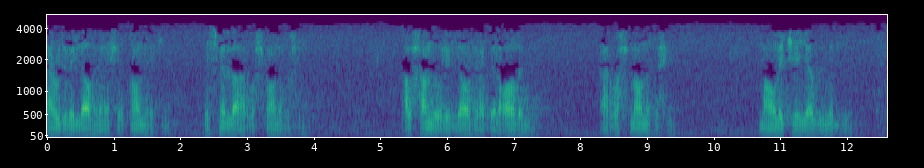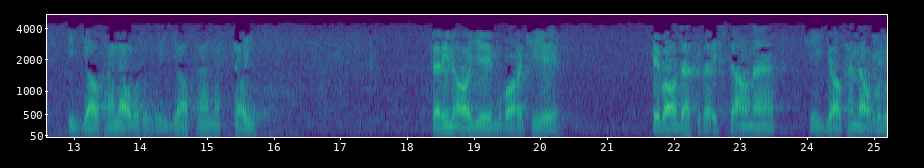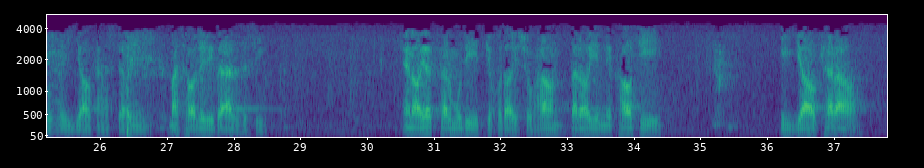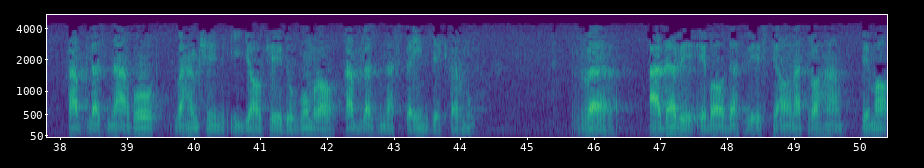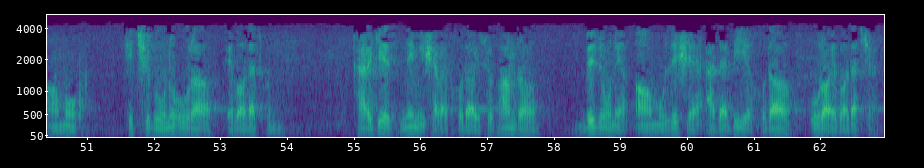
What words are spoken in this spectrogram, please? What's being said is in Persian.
اعوذ بالله من الشیطان الرجیم. بسم الله الرحمن الرحیم. الحمد لله رب العالمین. الرحمن الرحیم. مالک یوم الدین. ایاک نعبد و ایاک نستعین. در این آیه مبارکه عبادت و استعانت که ایاک نعبد و ایاک نستعین مطالبی به عرض رسید. عنایت فرمودید که خدای سبحان برای نکاتی ایاک را قبل از نعبد و همچنین ایاک دوم را قبل از نستعین ذکر فرمود و ادب عبادت و استعانت را هم به ما آموخت که چگونه او را عبادت کنیم. هرگز نمی شود خدای سبحان را بدون آموزش ادبی خدا او را عبادت کرد.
